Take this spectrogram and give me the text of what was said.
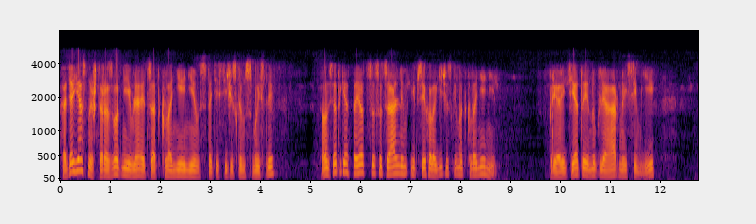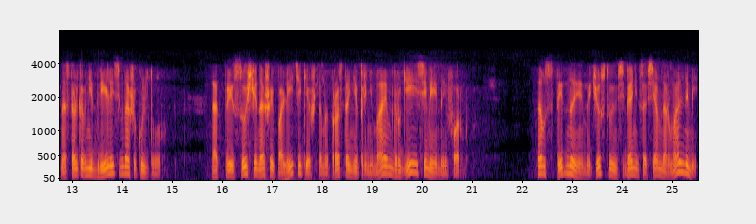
Хотя ясно, что развод не является отклонением в статистическом смысле, он все-таки остается социальным и психологическим отклонением. Приоритеты нуклеарной семьи настолько внедрились в нашу культуру, так присущи нашей политике, что мы просто не принимаем другие семейные формы. Нам стыдно, и мы чувствуем себя не совсем нормальными.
